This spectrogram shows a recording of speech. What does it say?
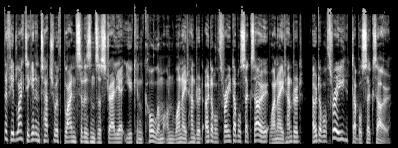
If you'd like to get in touch with Blind Citizens Australia, you can call them on 1800 033 660, 1800 033 660.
